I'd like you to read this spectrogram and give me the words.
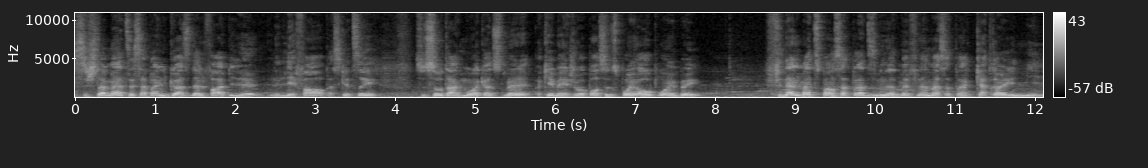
justement, tu sais, ça prend le gosse de le faire, puis le- le- l'effort, parce que tu sais, tu sais autant que moi, quand tu te mets, ok, ben je vais passer du point A au point B, finalement, tu penses que ça te prend 10 minutes, mais finalement, ça te prend 4h30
